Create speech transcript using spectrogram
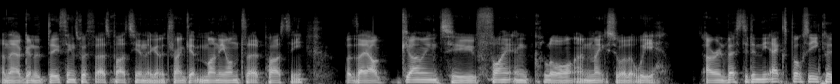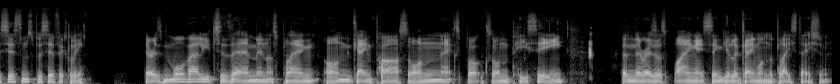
and they are going to do things with first party, and they're going to try and get money on third party. But they are going to fight and claw and make sure that we are invested in the Xbox ecosystem specifically. There is more value to them in us playing on Game Pass, on Xbox, on PC, than there is us buying a singular game on the PlayStation.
